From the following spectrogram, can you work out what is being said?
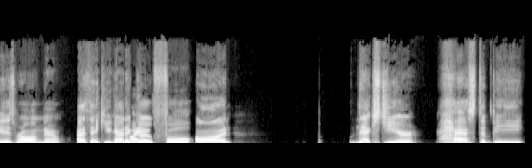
is wrong now. I think you got to right. go full on next year has to be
